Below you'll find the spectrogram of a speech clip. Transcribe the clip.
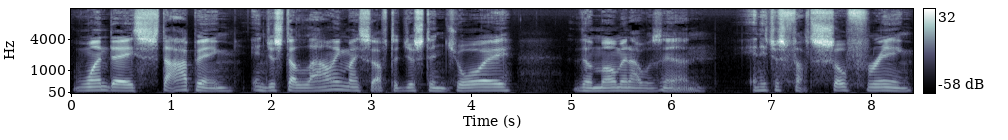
one day stopping and just allowing myself to just enjoy the moment I was in. And it just felt so freeing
